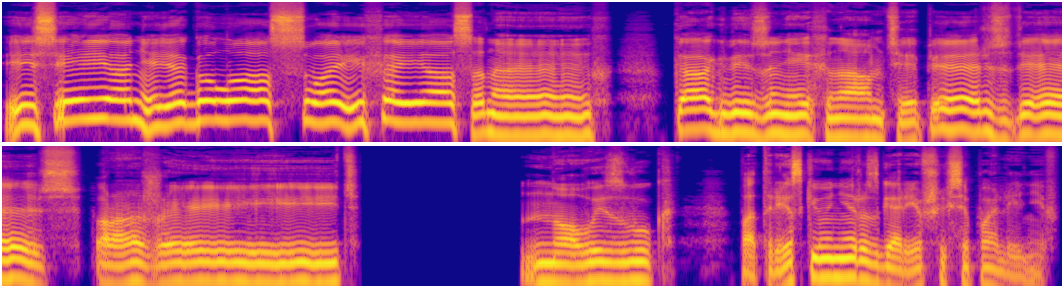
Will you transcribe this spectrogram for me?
и сияние глаз своих ясных, как без них нам теперь здесь прожить?» Новый звук — потрескивание разгоревшихся поленьев.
